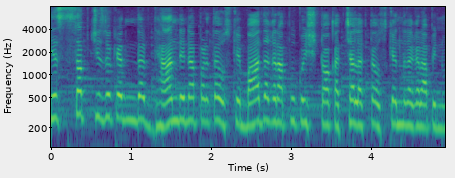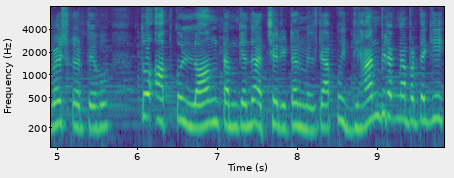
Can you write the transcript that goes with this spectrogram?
ये सब चीज़ों के अंदर ध्यान देना पड़ता है। उसके बाद अगर आपको कोई स्टॉक अच्छा लगता है, उसके अंदर अगर आप इन्वेस्ट करते हो तो आपको लॉन्ग टर्म के अंदर अच्छे रिटर्न मिलते हैं। आपको ध्यान भी रखना पड़ता है कि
